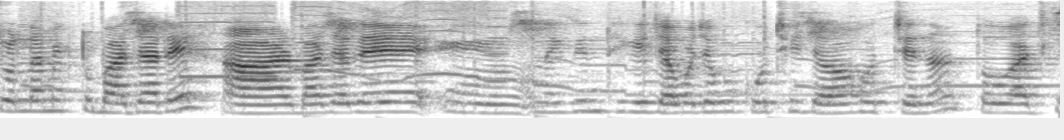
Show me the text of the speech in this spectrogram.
চললাম একটু বাজারে, আর বাজারে অনেক দিন থেকে যাব যাব করছি, যাওয়া হচ্ছে না। তো আজকে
